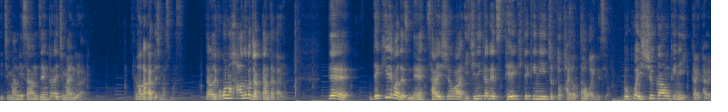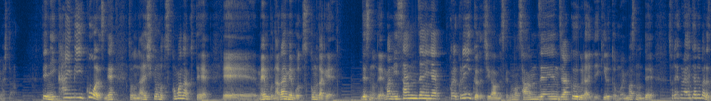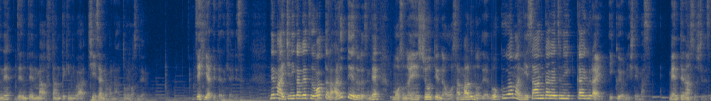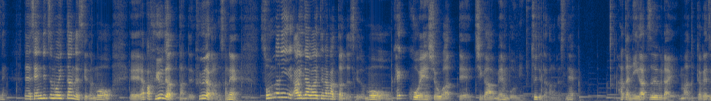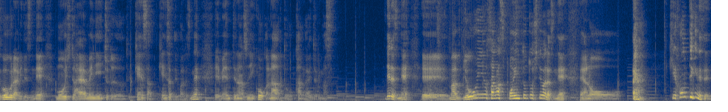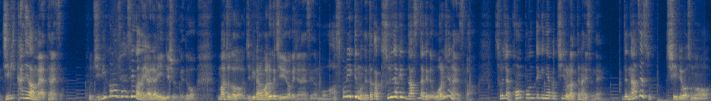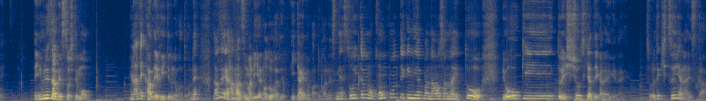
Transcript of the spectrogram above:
1万2、3000から1万円ぐらいはかかってしまいます。なので、ここのハードが若干高い。で、できればですね、最初は1、2ヶ月定期的にちょっと通った方がいいんですよ。僕は1週間おきに1回通いました。で、2回目以降はですね、その内視鏡も突っ込まなくて、えー、綿棒、長い綿棒を突っ込むだけですので、まあ、2、3000円、これクリニックで違うんですけども、3000円弱ぐらいできると思いますので、それぐらいであればですね、全然まあ負担的には小さいのかなと思いますので、ぜひやっていただきたいです。で、まあ、1、2ヶ月終わったら、ある程度ですね、もうその炎症っていうのは収まるので、僕はまあ、2、3ヶ月に1回ぐらい行くようにしています。メンテナンスとしてですね。で、先日も言ったんですけども、えー、やっぱ冬だったんで、冬だからですかね、そんなに間は空いてなかったんですけども、結構炎症があって、血が綿棒についてたからですね。また2月ぐらい、まあ1ヶ月後ぐらいにですね、もう一度早めにちょっと検査、検査というかですね、メンテナンスに行こうかなと考えております。でですね、えー、まあ、病院を探すポイントとしてはですね、あの 基本的にですね、耳鼻科ではあんまやってないんですよ。耳鼻科の先生がね、やりゃいいんでしょうけど、まあちょっと耳鼻科の悪口言うわけじゃないですけども、あそこに行ってもね、ただ薬だけ出すだけで終わりじゃないですか。それじゃ根本的にやっぱ治療になってないですよね。で、なぜ治療、その、インフルエンザは別としても、なぜ風邪をひいてるのかとかね、なぜ鼻づまりや喉が痛いのかとかですね、そういったものを根本的にやっぱ治さないと、病気と一生付き合っていかないといけない。それできついじゃないですか。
